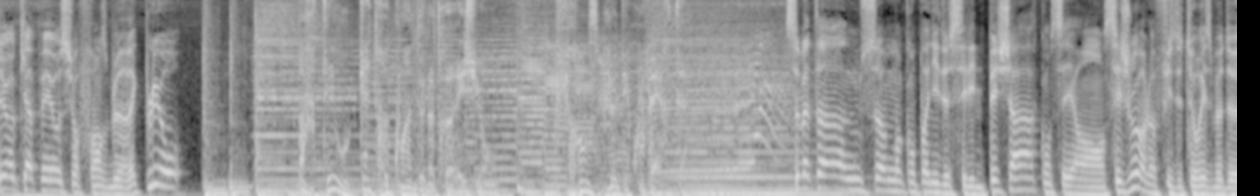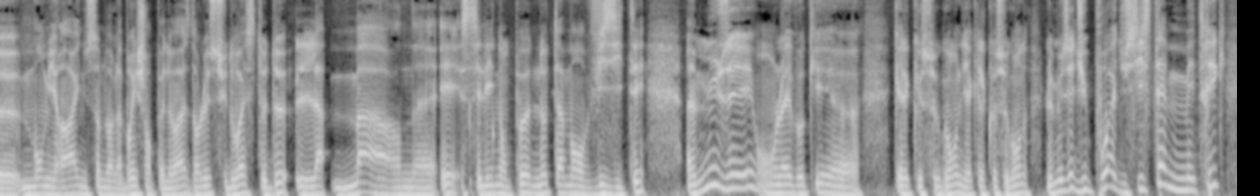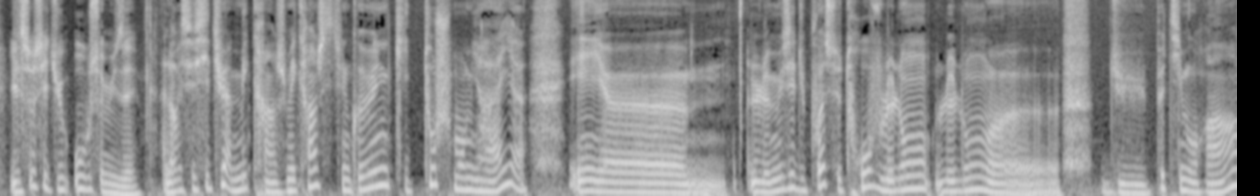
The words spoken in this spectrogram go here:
Claudio Capéo sur France Bleu avec plus haut. Partez aux quatre coins de notre région. France Bleu Découverte. Ce matin, nous sommes en compagnie de Céline Péchard, conseillère en séjour à l'Office de tourisme de Montmirail. Nous sommes dans la Brie champenoise, dans le sud-ouest de la Marne. Et Céline, on peut notamment visiter un musée, on l'a évoqué euh, quelques secondes, il y a quelques secondes, le musée du poids et du système métrique. Il se situe où ce musée? Alors, il se situe à Mécringes. Mécringes, c'est une commune qui touche Montmirail. Et euh, le musée du poids se trouve le long, le long euh, du Petit Morin,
